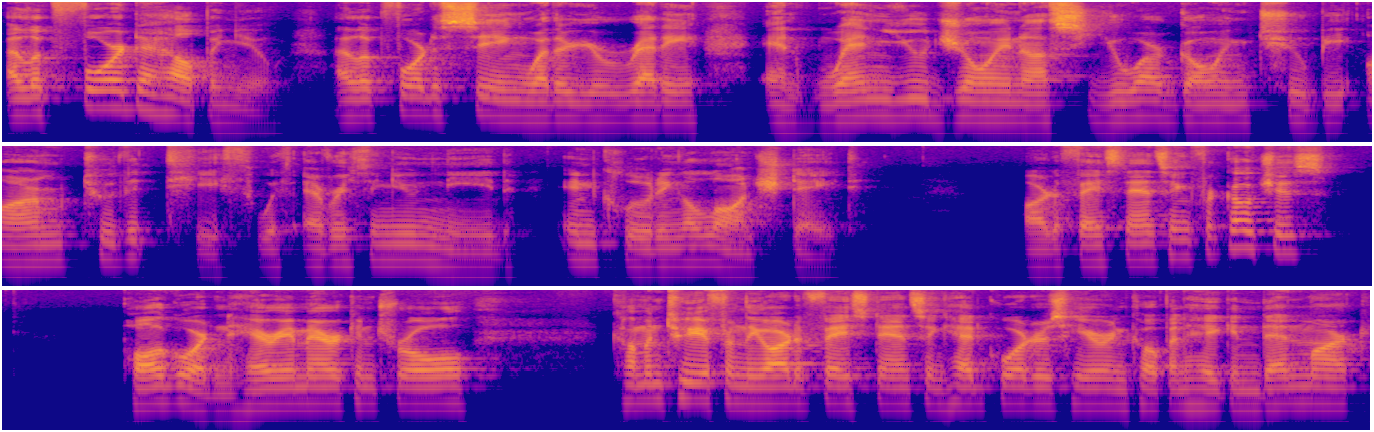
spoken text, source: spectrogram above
I look forward to helping you. I look forward to seeing whether you're ready, and when you join us, you are going to be armed to the teeth with everything you need, including a launch date. Art of Face Dancing for Coaches. Paul Gordon, Hairy American Troll, coming to you from the Art of Face Dancing headquarters here in Copenhagen, Denmark.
